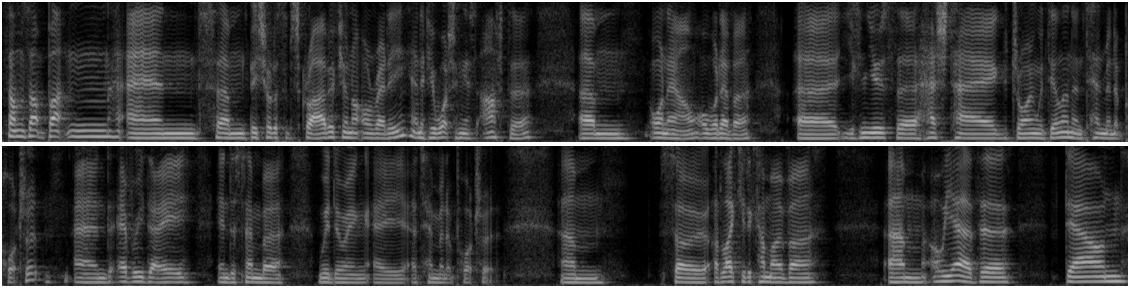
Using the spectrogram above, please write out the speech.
thumbs up button and um, be sure to subscribe if you're not already. And if you're watching this after um, or now or whatever, uh, you can use the hashtag drawing with Dylan and 10 minute portrait. And every day in December, we're doing a, a 10 minute portrait. Um, so I'd like you to come over. Um, oh, yeah, the down.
